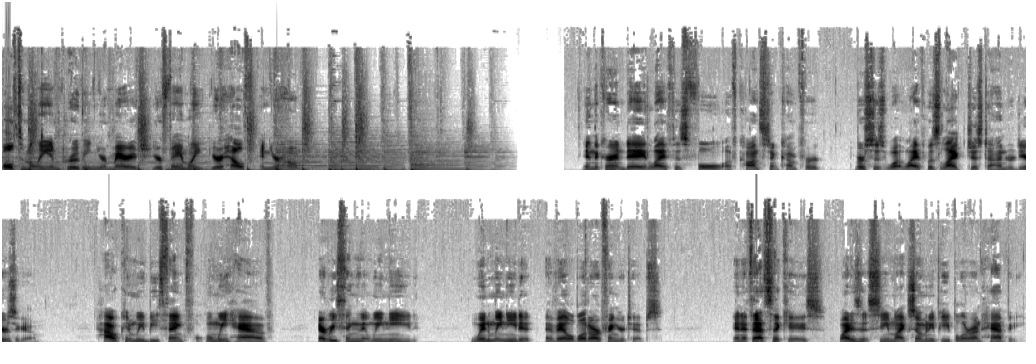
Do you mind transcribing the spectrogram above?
ultimately improving your marriage, your family, your health, and your home. In the current day, life is full of constant comfort versus what life was like just a hundred years ago. How can we be thankful when we have everything that we need, when we need it, available at our fingertips? And if that's the case, why does it seem like so many people are unhappy?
